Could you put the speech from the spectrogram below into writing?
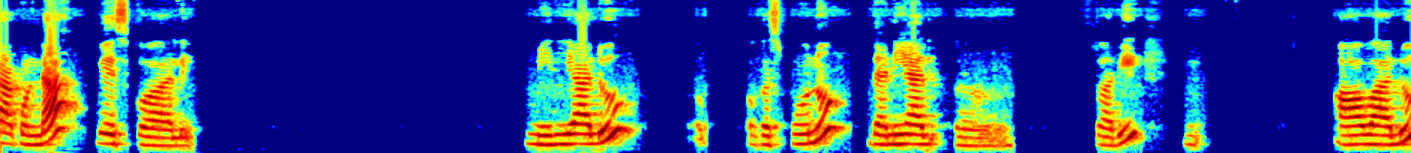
కాకుండా వేసుకోవాలి. మిరియాలు ఒక స్పూను ధనియాలు సారీ ఆవాలు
